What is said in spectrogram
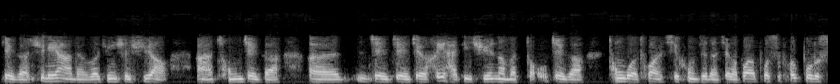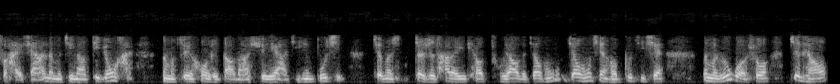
这个叙利亚的俄军是需要。啊，从这个呃，这这这个黑海地区，那么走这个通过土耳其控制的这个波波斯波布鲁斯海峡，那么进到地中海，那么最后是到达叙利亚进行补给，这么这是它的一条主要的交通交通线和补给线。那么如果说这条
